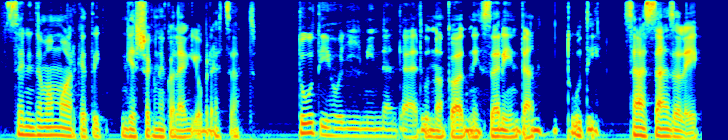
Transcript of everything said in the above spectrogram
Szerintem a marketingeseknek a legjobb recept. Tuti, hogy így mindent el tudnak adni, szerintem. Tuti. Száz százalék.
